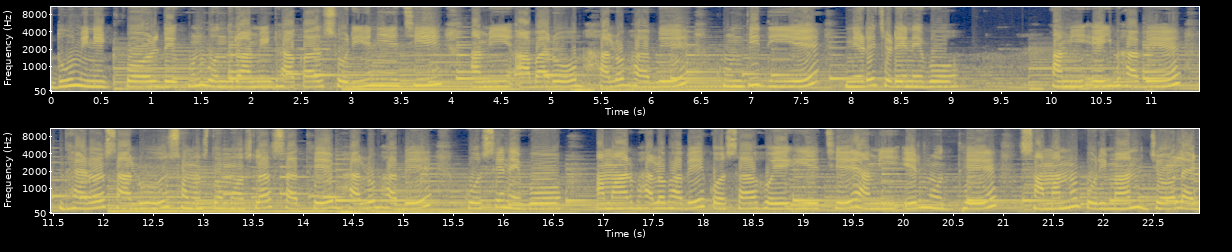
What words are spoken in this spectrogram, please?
দু মিনিট পর দেখুন বন্ধুরা, আমি ঢাকা সরিয়ে নিয়েছি। আমি আবারও ভালোভাবে খুন্তি দিয়ে নেড়ে চেড়ে নেব। আমি এইভাবে ঢেঁড়স, আলু, সমস্ত মশলার সাথে ভালোভাবে কষে নেব। আমার ভালোভাবে কষা হয়ে গিয়েছে। আমি এর মধ্যে সামান্য পরিমাণ জল অ্যাড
